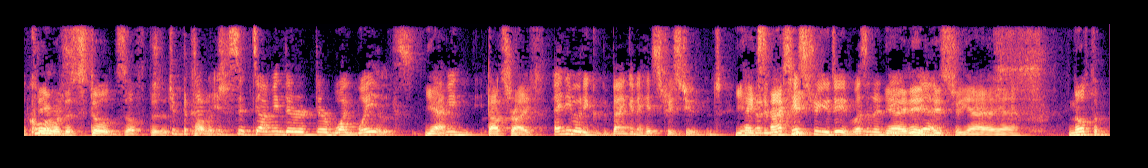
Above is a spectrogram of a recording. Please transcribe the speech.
of course. They were the studs of the But college. It's, it's, I mean, they're they're white whales. Yeah, I mean, that's right. anybody could be banging a history student. Yeah, You know what I mean? Exactly. history you did, wasn't it? Yeah, I did history. Yeah, yeah. Nothing,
